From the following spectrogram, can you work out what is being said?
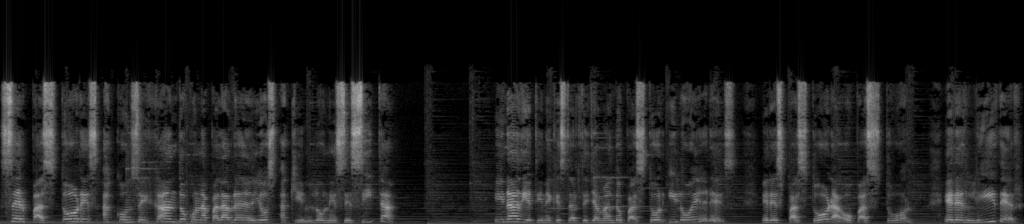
ser pastores aconsejando con la palabra de Dios a quien lo necesita. Y nadie tiene que estarte llamando pastor y lo eres. Eres pastora o pastor eres líder,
